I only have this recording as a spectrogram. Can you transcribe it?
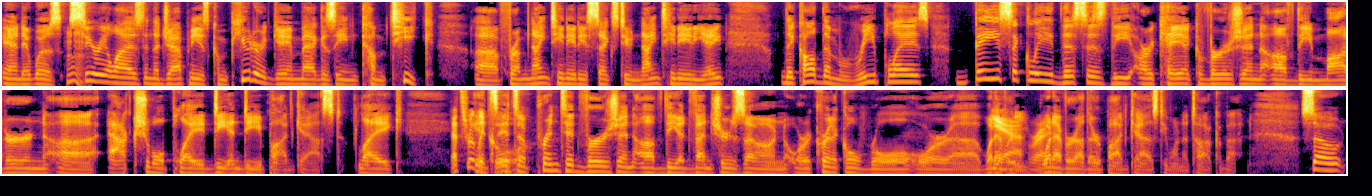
And it was Hmm. serialized in the Japanese computer game magazine Comptiq uh, from 1986 to 1988 they called them replays basically this is the archaic version of the modern uh actual play d&d podcast like that's really it's cool. it's a printed version of the adventure zone or critical role or uh, whatever Yeah, right. whatever other podcast you want to talk about so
